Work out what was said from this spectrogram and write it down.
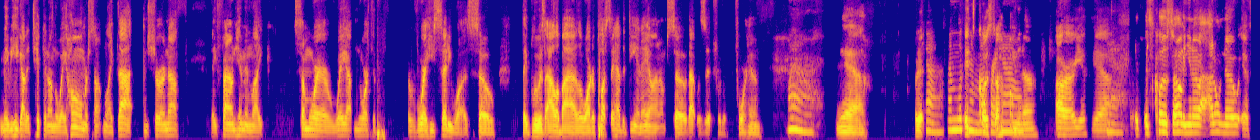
Maybe he got a ticket on the way home or something like that. And sure enough, they found him in like somewhere way up north of, of where he said he was. So they blew his alibi out of the water. Plus, they had the DNA on him, so that was it for the for him. Wow. Yeah, But Yeah. I'm looking it's him close up to right now. home, you know. Oh, are you? Yeah, Yeah. It, it's close to home, and you know, I, I don't know if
